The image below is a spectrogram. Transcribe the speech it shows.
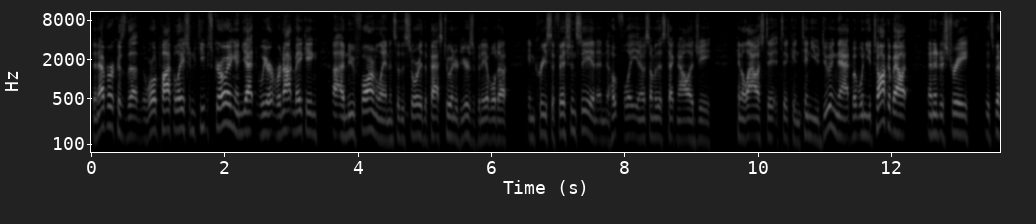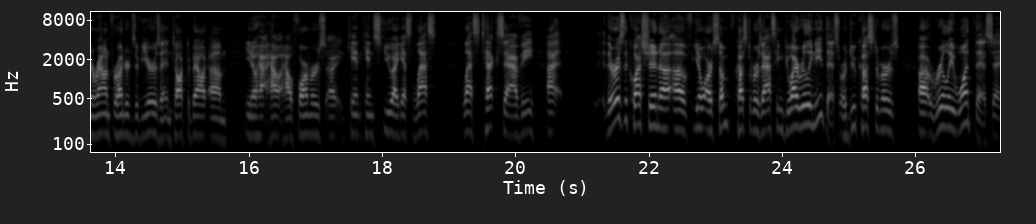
than ever because the, the world population keeps growing, and yet we're we're not making a new farmland. And so the story of the past 200 years has been able to increase efficiency, and, and hopefully, you know, some of this technology can allow us to, to continue doing that. But when you talk about an industry that's been around for hundreds of years and talked about, um, you know, how how farmers uh, can can skew, I guess, less less tech savvy. Uh, there is the question uh, of you know are some customers asking do i really need this? or do customers uh, really want this? Uh,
